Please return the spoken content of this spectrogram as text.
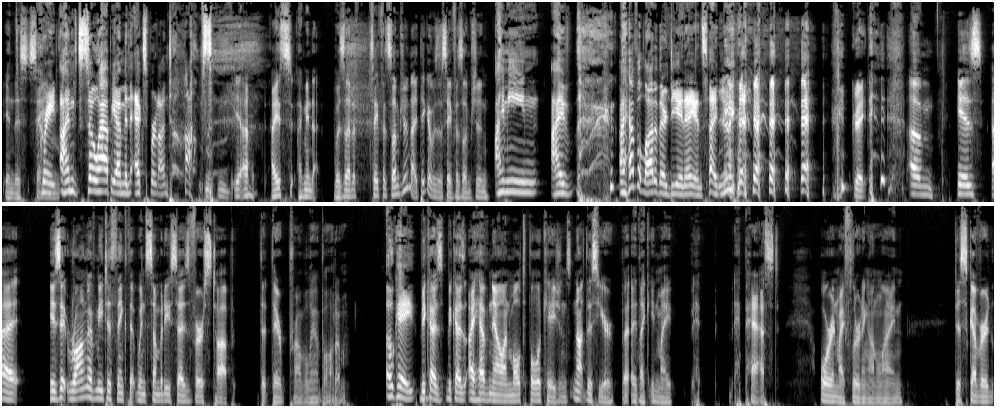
in this same. great i'm so happy i'm an expert on tops Yeah. I, I mean, was that a safe assumption? I think it was a safe assumption. I mean, I've I have a lot of their DNA inside me. Great. Um, is uh, is it wrong of me to think that when somebody says verse top that they're probably a bottom? Okay, Because because I have now on multiple occasions, not this year, but uh, like in my past or in my flirting online, discovered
